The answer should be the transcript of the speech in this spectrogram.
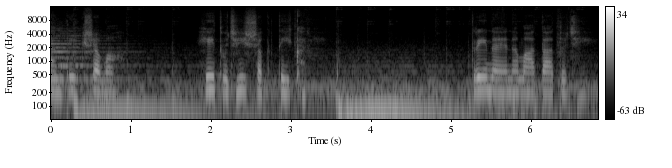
शांती, क्षमा। ही तुझी शक्ती खरी। त्रिनयन माता तुझी,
